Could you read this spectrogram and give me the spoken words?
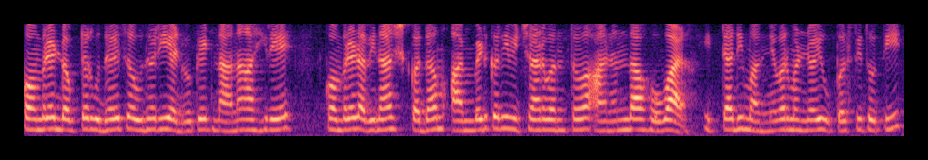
comrade doctor Uday Chaudhari advocate Nana Ahire comrade Avinash Kadam आंबेडकरी विचारवंत आनंदा होवाळ इत्यादी मान्यवर मंडळी उपस्थित होती.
